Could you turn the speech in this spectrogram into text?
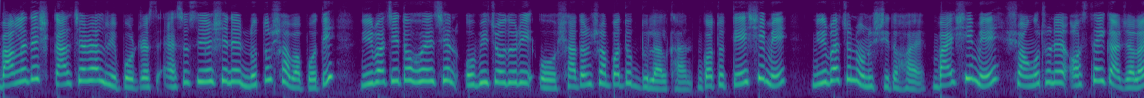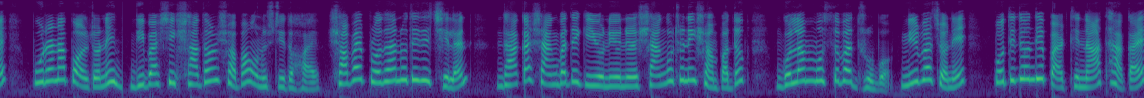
বাংলাদেশ কালচারাল রিপোর্টার্স অ্যাসোসিয়েশনের নতুন সভাপতি নির্বাচিত হয়েছেন অভি চৌধুরী ও সাধারণ সম্পাদক দুলাল খান। গত তেইশে মে নির্বাচন অনুষ্ঠিত হয়। বাইশে মে সংগঠনের অস্থায়ী কার্যালয় পুরানা পল্টনে দ্বিবার্ষিক সাধারণ সভা অনুষ্ঠিত হয়। সভায় প্রধান অতিথি ছিলেন ঢাকা সাংবাদিক ইউনিয়নের সাংগঠনিক সম্পাদক গোলাম মোস্তফা ধ্রুব। নির্বাচনে প্রতিদ্বন্দ্বী প্রার্থী না থাকায়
